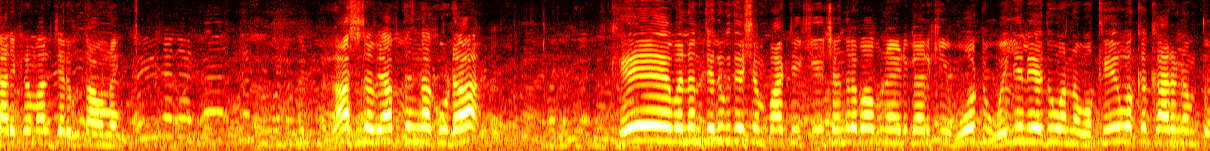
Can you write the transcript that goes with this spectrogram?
కార్యక్రమాలు జరుగుతూ ఉన్నాయి. రాష్ట్ర వ్యాప్తంగా కూడా కేవలం తెలుగుదేశం పార్టీకి చంద్రబాబు నాయుడు గారికి ఓటు వేయలేదు అన్న ఒకే ఒక్క కారణంతో.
